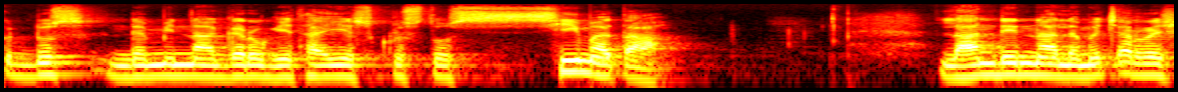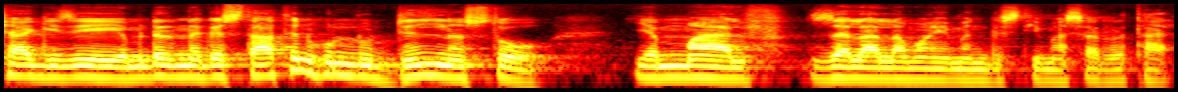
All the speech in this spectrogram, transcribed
ቅዱስ እንደሚናገረው ጌታ ኢየሱስ ክርስቶስ ሲመጣ ለአንዴና ለመጨረሻ ጊዜ የምድር ነገሥታትን ሁሉ ድል ነስቶ የማያልፍ ዘላለማዊ መንግስት ይመሰርታል።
